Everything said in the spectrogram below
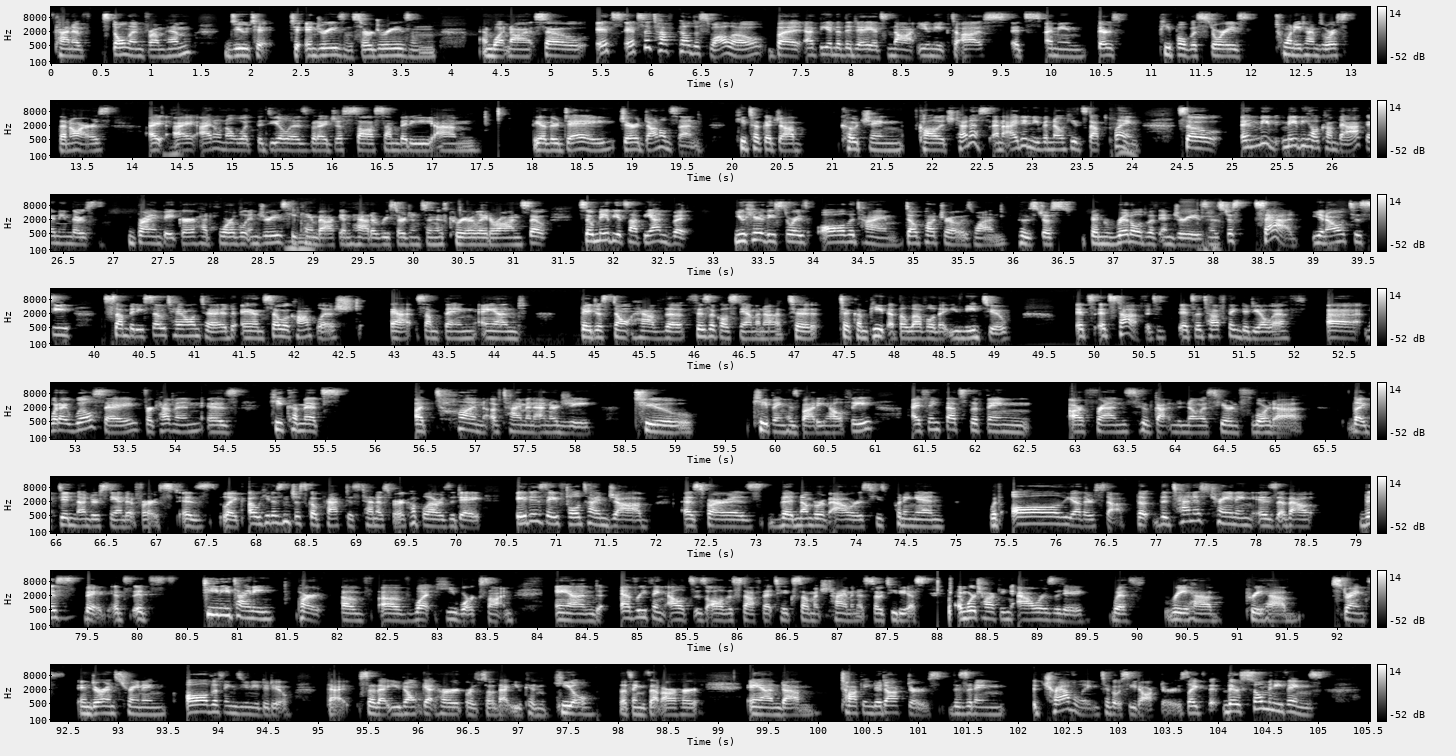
kind of stolen from him due to to injuries and surgeries and and whatnot. So it's it's a tough pill to swallow, but at the end of the day, it's not unique to us. It's I mean, there's people with stories twenty times worse than ours. I mm-hmm. I, I don't know what the deal is, but I just saw somebody um, the other day, Jared Donaldson. He took a job coaching college tennis and I didn't even know he'd stopped playing. So, and maybe, maybe he'll come back. I mean, there's Brian Baker had horrible injuries. He yeah. came back and had a resurgence in his career later on. So, so maybe it's not the end, but you hear these stories all the time. Del Potro is one who's just been riddled with injuries. And it's just sad, you know, to see somebody so talented and so accomplished at something and they just don't have the physical stamina to to compete at the level that you need to it's it's tough. It's it's a tough thing to deal with. Uh, what I will say for Kevin is he commits a ton of time and energy to keeping his body healthy. I think that's the thing our friends who've gotten to know us here in Florida like didn't understand at first is like, oh, he doesn't just go practice tennis for a couple hours a day. It is a full-time job as far as the number of hours he's putting in with all the other stuff. The the tennis training is about this big. It's it's teeny tiny part of of what he works on. And everything else is all the stuff that takes so much time and it's so tedious. And we're talking hours a day with rehab prehab strength endurance training all the things you need to do that so that you don't get hurt or so that you can heal the things that are hurt. And um, talking to doctors visiting traveling to go see doctors. Like th- there's so many things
